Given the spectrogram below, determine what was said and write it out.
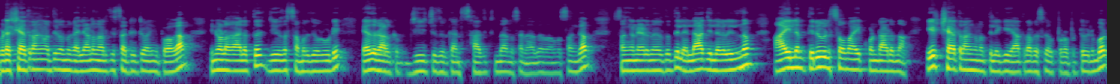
ഇവിടെ ക്ഷേത്രാങ്കണത്തിൽ ഒന്ന് കല്യാണം നടത്തി സർട്ടിഫിക്കറ്റ് വാങ്ങി പോകാം. ഇനിയുള്ള കാലത്ത് ജീവിത സമൃദ്ധിയോടുകൂടി ഏതൊരാൾക്കും ജീവിച്ചു തീർക്കാൻ സാധിക്കുന്നതാണ് സനാതന ധർമ്മ സംഘം സംഘടനയുടെ നേതൃത്വത്തിൽ എല്ലാ ജില്ലകളിൽ നിന്നും ആയിരം തിരുവുത്സവമായി കൊണ്ടാടുന്ന ഈ ക്ഷേത്രാങ്കണത്തിലേക്ക് യാത്രാ ബസ്സുകൾ പുറപ്പെട്ടു വരുമ്പോൾ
